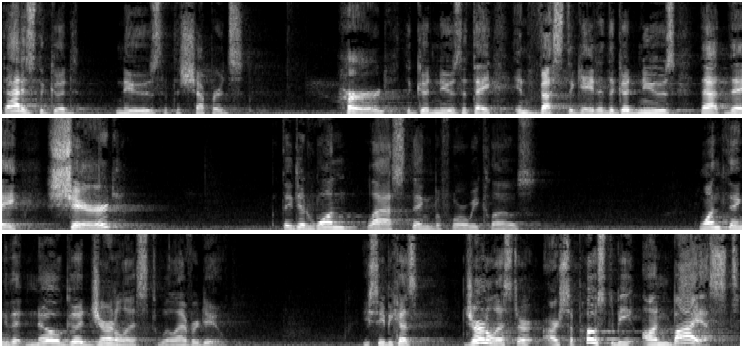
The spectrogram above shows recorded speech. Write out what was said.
That is the good news that the shepherds heard, the good news that they investigated, the good news that they shared. But they did one last thing before we close. One thing that no good journalist will ever do. You see, because journalists are, are supposed to be unbiased.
